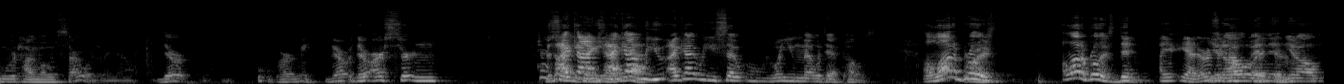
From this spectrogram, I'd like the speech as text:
we're talking about with Star Wars right now. There, ooh, pardon me. There there are certain. There's 'cause I got I got what you I got what you said what you meant with that post. A lot of brothers, a lot of brothers didn't. I, yeah, there was You a know, couple that and- and, didn't. you know,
